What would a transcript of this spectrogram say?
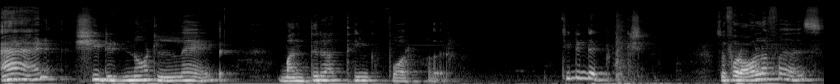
And she did not let Manthara think for her. She did that protection. So for all of us,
